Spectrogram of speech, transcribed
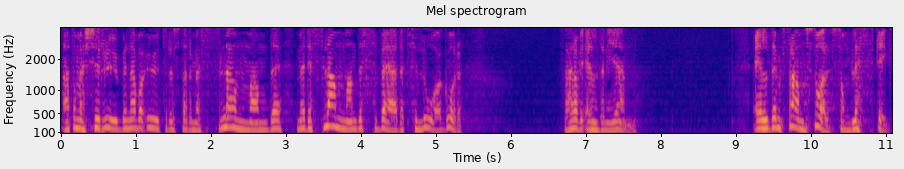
att de här keruberna var utrustade med, flammande, med det flammande svärdets lågor. Så här har vi elden igen. Elden framstår som läskig.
